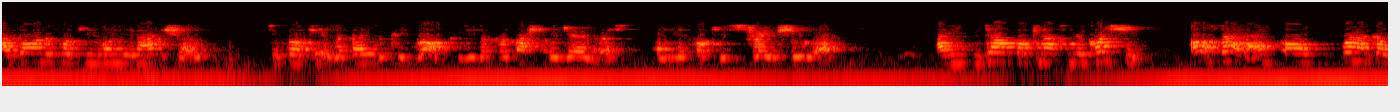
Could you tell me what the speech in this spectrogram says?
I go on the fucking Monday night show to book it as a basically rock because he's a professional journalist and he's a fucking straight shooter. And you don't fucking ask me a question. Oh, enough. Or when I go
